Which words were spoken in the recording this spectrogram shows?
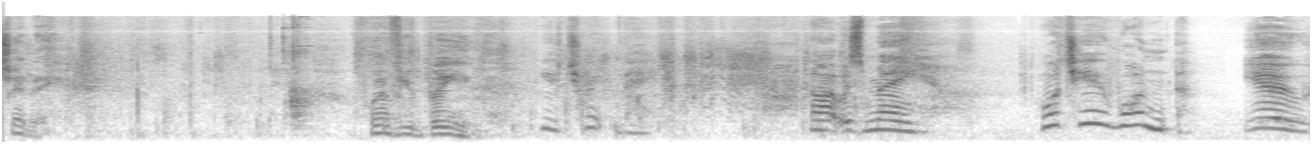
Jenny, where have you been? You tricked me. No, it was me. What do you want? You.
